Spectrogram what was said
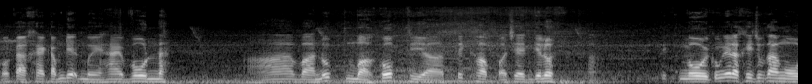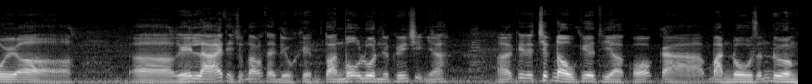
có cả khe cắm điện 12V này. Đó, và nút mở cốp thì à, tích hợp ở trên kia luôn ngồi có nghĩa là khi chúng ta ngồi ở uh, ghế lái thì chúng ta có thể điều khiển toàn bộ luôn cho quý anh chị nhé Đấy, cái chiếc đầu kia thì uh, có cả bản đồ dẫn đường.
